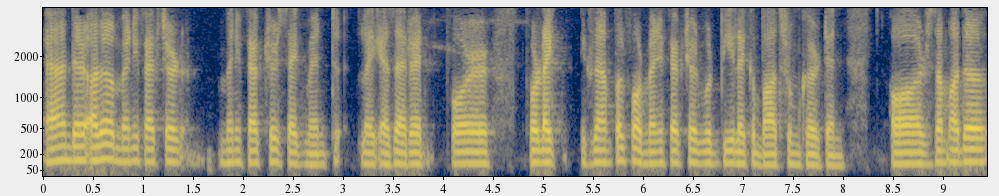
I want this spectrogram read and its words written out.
and there are other manufactured manufactured segment. Like as I read for for like example for manufactured would be like a bathroom curtain or some other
